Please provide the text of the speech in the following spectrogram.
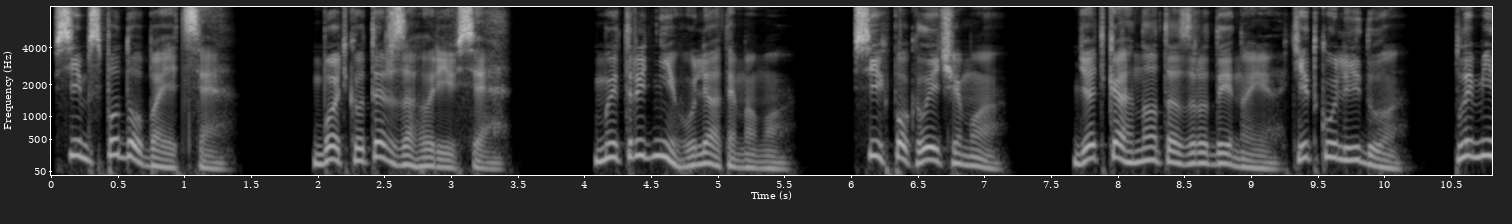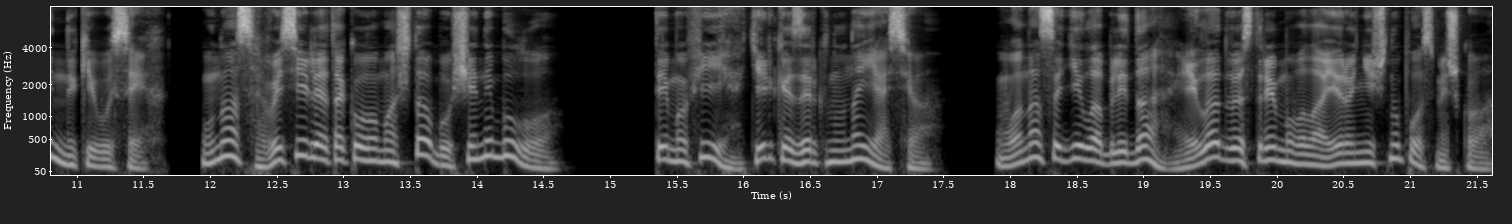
всім сподобається. Батько теж загорівся. Ми три дні гулятимемо, всіх покличемо. Дядька Гната з родиною, тітку Ліду, племінників усіх. У нас весілля такого масштабу ще не було. Тимофій тільки зиркнув на Ясю. Вона сиділа бліда і ледве стримувала іронічну посмішку,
